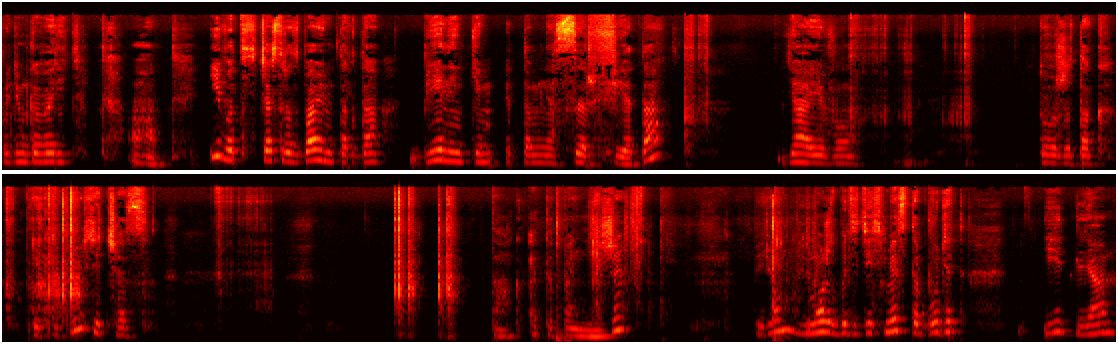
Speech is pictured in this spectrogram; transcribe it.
будем говорить. Ага. И вот сейчас разбавим тогда беленьким. Это у меня сыр фета. Я его тоже так прикреплю сейчас. Так, это пониже. Берем. Может быть, здесь место будет и для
